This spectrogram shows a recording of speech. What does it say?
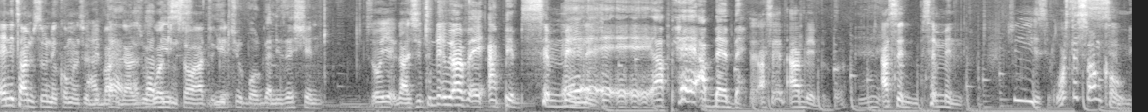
anytime soon the comments will be I back, got- guys. I We're working so hard to get. YouTube organization. So yeah, guys. So today we have a Abib Eh, Semen. eh, eh, eh, eh, Ape abebe. I said Abib, bro. I said Semen. Jeez, what's the song called?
